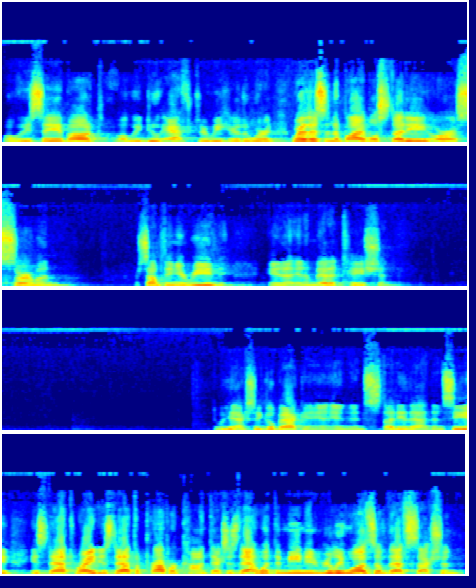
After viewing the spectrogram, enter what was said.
What would he say about what we do after we hear the word? Whether it's in a Bible study or a sermon or something you read in a, in a meditation. Do we actually go back and, and, and, study that and see is that right? Is that the proper context? Is that what the meaning really was of that section?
